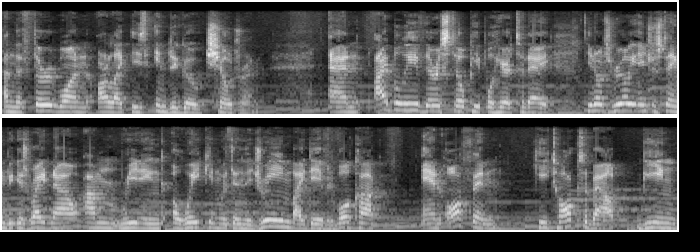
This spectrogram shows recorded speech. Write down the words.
and the third one are like these indigo children. And I believe there are still people here today. You know, it's really interesting because right now I'm reading Awaken Within the Dream by David Wilcock, and often he talks about being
